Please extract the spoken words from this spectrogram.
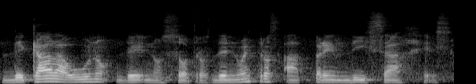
de cada uno de nosotros, de nuestros aprendizajes.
